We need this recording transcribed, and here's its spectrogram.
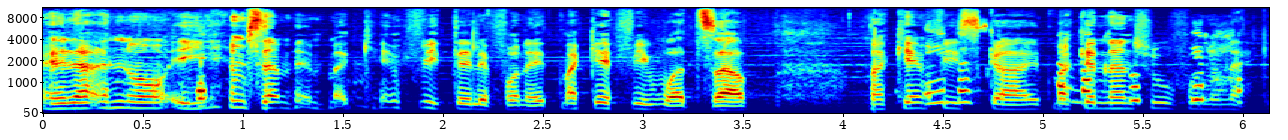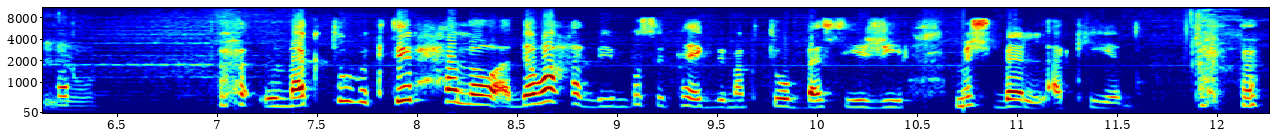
لأنه أيام زمان ما كان في تليفونات ما كان في واتساب ما كان إيه في سكايب ما كنا نشوفهم ونحكيهم المكتوب كتير حلو. قد واحد بينبسط هيك بمكتوب بس يجي مش بل أكيد.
